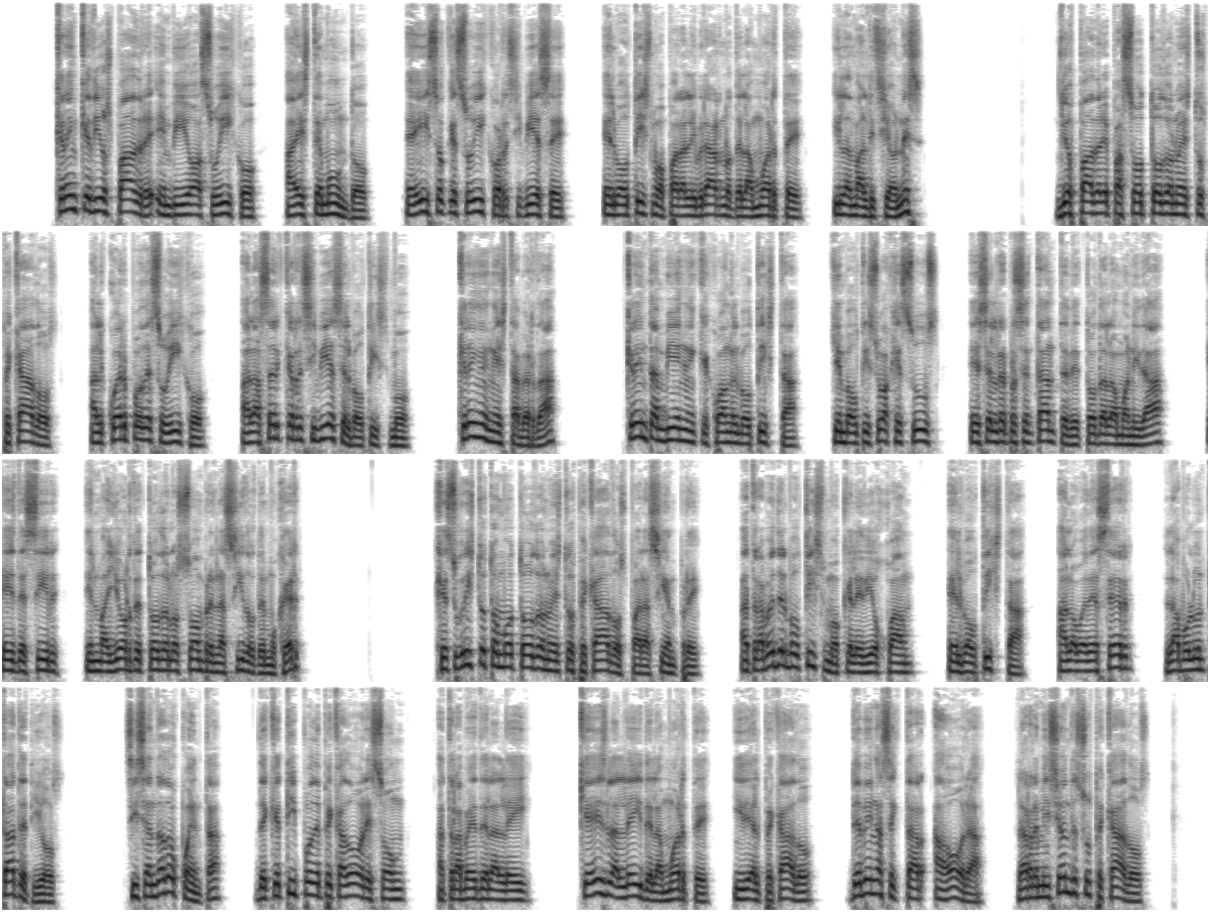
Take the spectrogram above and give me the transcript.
¿Creen que Dios Padre envió a su Hijo a este mundo e hizo que su Hijo recibiese el bautismo para librarnos de la muerte y las maldiciones? Dios Padre pasó todos nuestros pecados al cuerpo de su Hijo al hacer que recibiese el bautismo. ¿Creen en esta verdad? ¿Creen también en que Juan el Bautista, quien bautizó a Jesús, es el representante de toda la humanidad, es decir, el mayor de todos los hombres nacidos de mujer? Jesucristo tomó todos nuestros pecados para siempre a través del bautismo que le dio Juan el Bautista al obedecer la voluntad de Dios. Si se han dado cuenta de qué tipo de pecadores son a través de la ley, que es la ley de la muerte y del pecado, deben aceptar ahora la remisión de sus pecados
